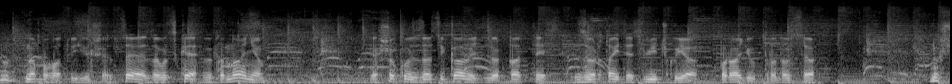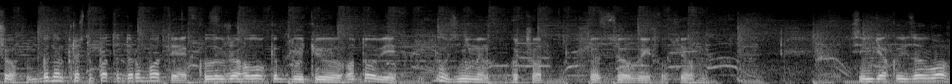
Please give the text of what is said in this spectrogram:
ну, набагато гірше. Це заводське виконання. Якщо когось зацікавить, звертайтесь, звертайтесь в лічку, я порадю продавця. Ну що, будемо приступати до роботи. Коли вже головки будуть е, готові, ну, знімемо отчот, що з цього вийшло всього. Всім дякую за увагу.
